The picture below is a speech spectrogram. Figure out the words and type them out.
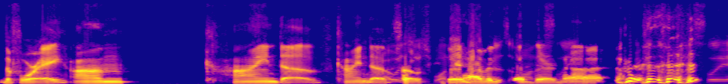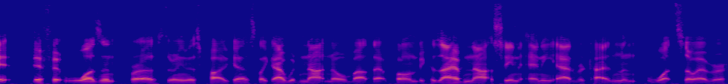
the 4A, um, kind of, kind of. So They haven't because said they're not. honestly, if it wasn't for us doing this podcast, like I would not know about that phone because I have not seen any advertisement whatsoever.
